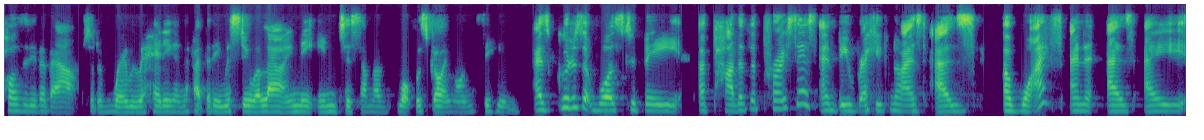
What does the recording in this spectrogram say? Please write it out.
positive about sort of where we were heading and the fact that he was still allowing me into some of what was going on for him. As good as it was to be a part of the process and be recognized as a wife and as a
